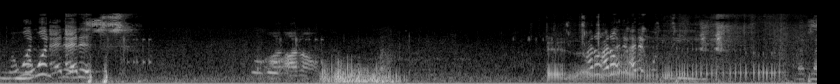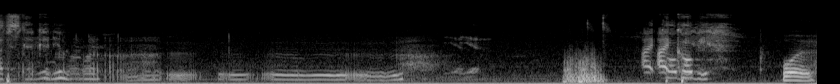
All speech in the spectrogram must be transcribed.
No one, one edits. Well, I don't. I don't, I don't edit with the. That's good anymore. Yeah. I, I, Kobe. what?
